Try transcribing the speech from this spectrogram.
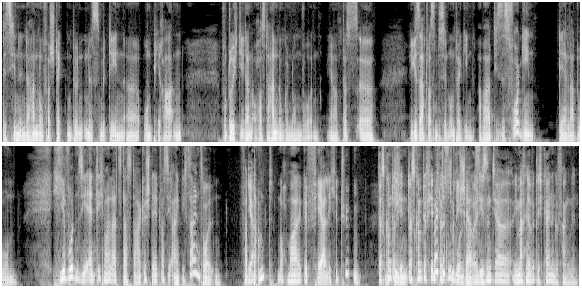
bisschen in der Handlung versteckten Bündnis mit den äh, Ohnpiraten, wodurch die dann auch aus der Handlung genommen wurden. Ja, das, äh, wie gesagt, was ein bisschen unterging. Aber dieses Vorgehen der Ladonen, hier wurden sie endlich mal als das dargestellt, was sie eigentlich sein sollten verdammt ja. nochmal gefährliche Typen. Das kommt, auf, das kommt auf jeden Fall gut runter, scherzen? weil die sind ja, die machen ja wirklich keine Gefangenen.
